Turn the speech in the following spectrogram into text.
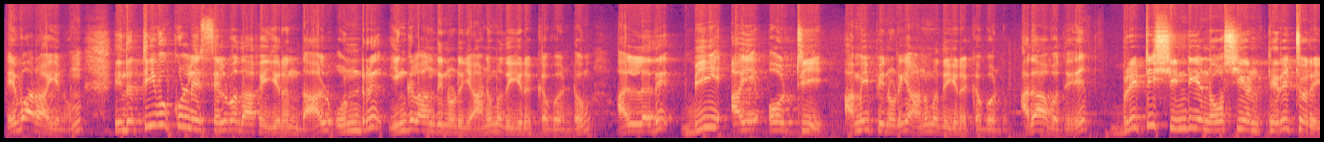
எவ்வாறாயினும் இந்த தீவுக்குள்ளே செல்வதாக இருந்தால் ஒன்று இங்கிலாந்தினுடைய அனுமதி இருக்க வேண்டும் அல்லது பிஐஓடி அமைப்பினுடைய அனுமதி இருக்க வேண்டும். அதாவது பிரிட்டிஷ் இந்தியன் ஓசியன் டெரிட்டரி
